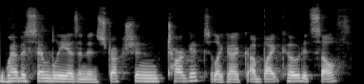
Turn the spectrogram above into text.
WebAssembly as an instruction target, like a, a bytecode itself,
